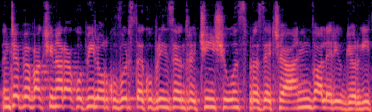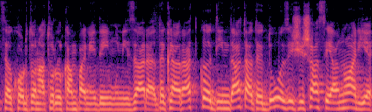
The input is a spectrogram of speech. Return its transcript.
Începe vaccinarea copiilor cu vârste cuprinse între 5 și 11 ani. Valeriu Gheorghiță, coordonatorul campaniei de imunizare, a declarat că din data de 26 ianuarie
